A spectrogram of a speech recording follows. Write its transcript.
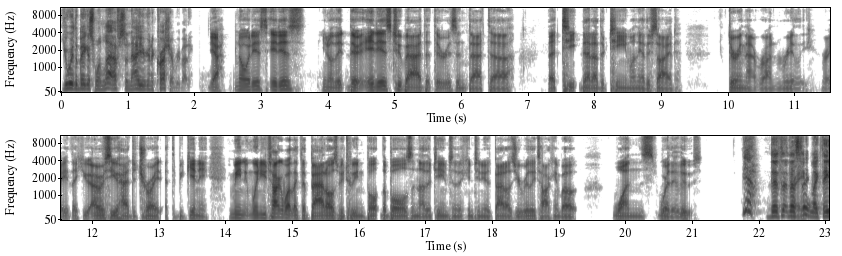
you were the biggest one left. So now you're going to crush everybody. Yeah, no, it is. It is. You know, they, there. It is too bad that there isn't that uh, that te- that other team on the other side during that run. Really, right? Like you, obviously, you had Detroit at the beginning. I mean, when you talk about like the battles between Bull- the Bulls and the other teams and the continuous battles, you're really talking about ones where they lose. Yeah, that's, that's the Right. thing. Like they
